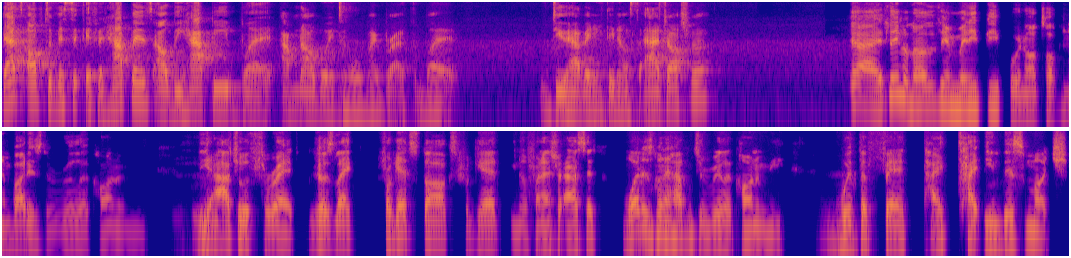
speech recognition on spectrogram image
that's optimistic. If it happens, I'll be happy, but I'm not going to hold my breath. But do you have anything else to add, Joshua? Yeah, I think another thing many people are not talking about is the real economy, mm-hmm. the actual threat. Because, like, forget stocks, forget you know financial assets. What is going to happen to the real economy mm-hmm. with the Fed tight, tightening this much?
